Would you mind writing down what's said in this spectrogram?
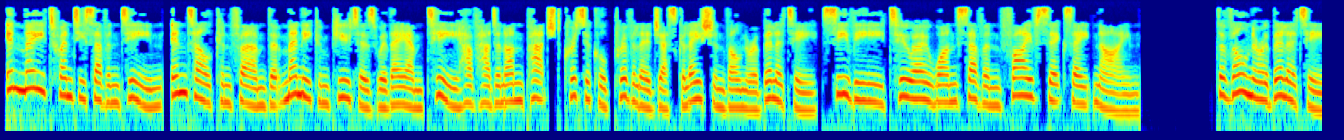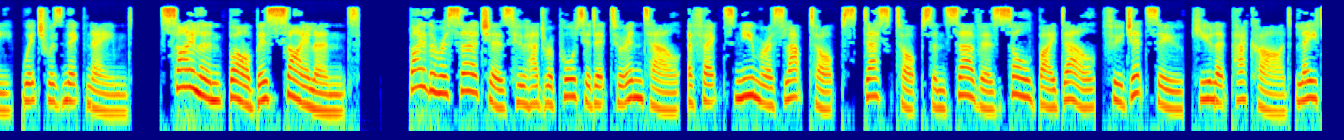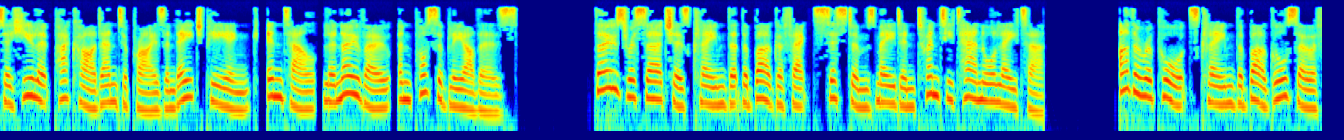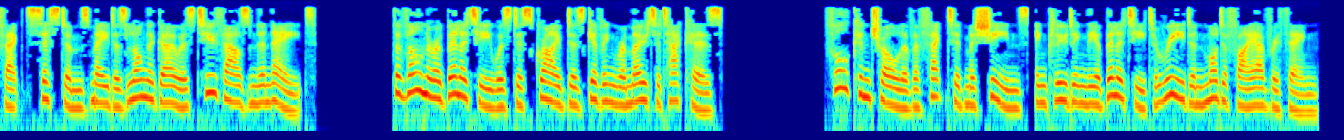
In May 2017, Intel confirmed that many computers with AMT have had an unpatched critical privilege escalation vulnerability CVE 20175689. The vulnerability, which was nicknamed, "'Silent Bob is Silent' by the researchers who had reported it to Intel, affects numerous laptops, desktops and servers sold by Dell, Fujitsu, Hewlett-Packard later Hewlett-Packard Enterprise and HP Inc., Intel, Lenovo, and possibly others. Those researchers claimed that the bug affects systems made in 2010 or later. Other reports claimed the bug also affects systems made as long ago as 2008. The vulnerability was described as giving remote attackers, Full control of affected machines, including the ability to read and modify everything.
